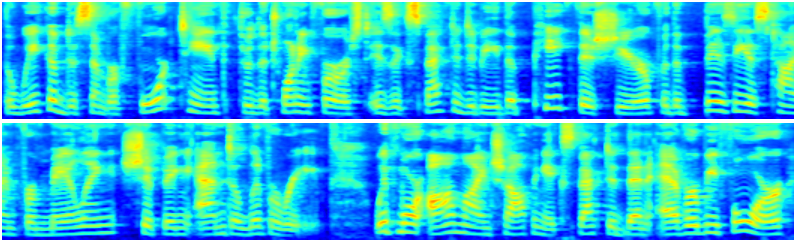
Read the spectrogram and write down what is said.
The week of December 14th through the 21st is expected to be the peak this year for the busiest time for mailing, shipping, and delivery. With more online shopping expected than ever before,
